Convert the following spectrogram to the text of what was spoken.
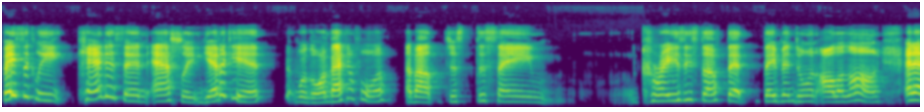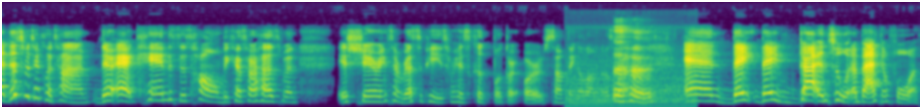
basically, Candace and Ashley, yet again, were going back and forth about just the same crazy stuff that they've been doing all along. And at this particular time, they're at Candace's home because her husband is sharing some recipes for his cookbook or, or something along those lines. Uh-huh. And they they got into it a back and forth.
